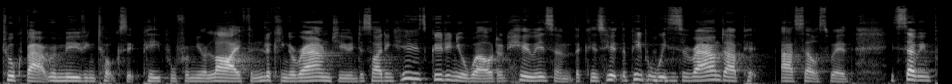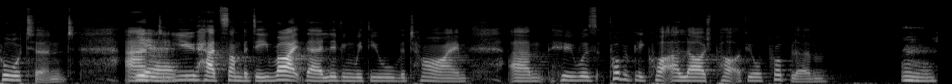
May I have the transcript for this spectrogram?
talk about removing toxic people from your life and looking around you and deciding who's good in your world and who isn't, because who, the people we surround our, ourselves with is so important and Yeah. you had somebody right there living with you all the time um, who was probably quite a large part of your problem. Mm.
